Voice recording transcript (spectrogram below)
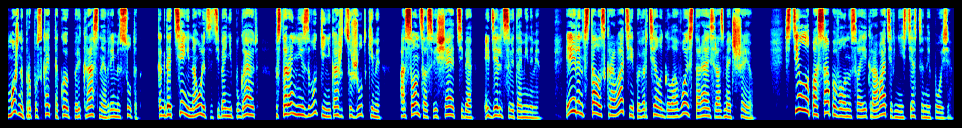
можно пропускать такое прекрасное время суток, когда тени на улице тебя не пугают, посторонние звуки не кажутся жуткими, а солнце освещает тебя и делится витаминами. Эйлин встала с кровати и повертела головой, стараясь размять шею. Стилла посапывала на своей кровати в неестественной позе.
